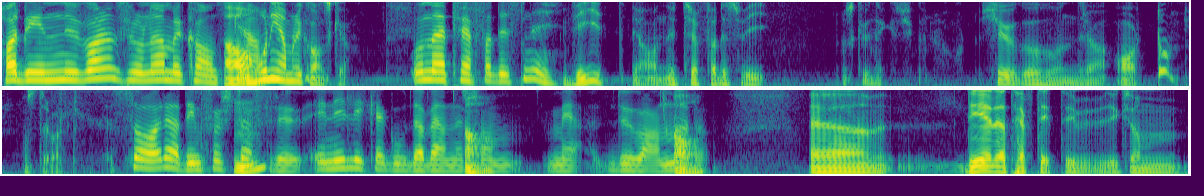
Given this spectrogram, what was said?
Har din nuvarande fru, hon är amerikanska? Ja, hon är amerikanska. Och när träffades ni? Vi, ja nu träffades vi, nu ska vi tänka 2018, 2018 måste det ha varit. Sara, din första Mm. fru, är ni lika goda vänner Ja. som med du och Anna Ja. då? Eh, det är rätt häftigt. Det liksom,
